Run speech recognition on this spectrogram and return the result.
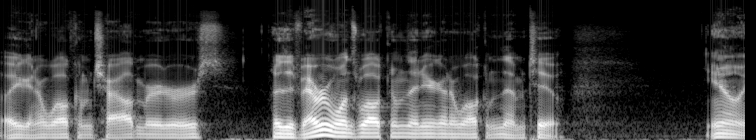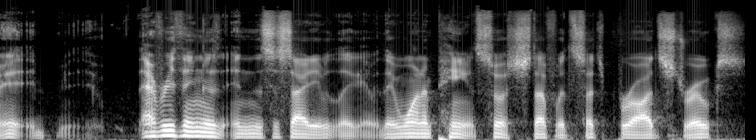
Are you gonna welcome child murderers? Because if everyone's welcome, then you're gonna welcome them too." You know, it, everything in the society like they want to paint such stuff with such broad strokes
